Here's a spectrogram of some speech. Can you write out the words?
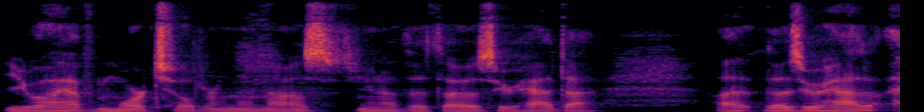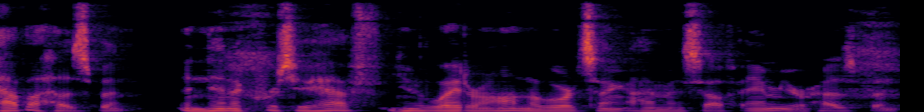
you will have more children than those, you know, that those who had uh, uh, those who have, have a husband. And then, of course, you have you know later on the Lord saying, "I myself am your husband."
